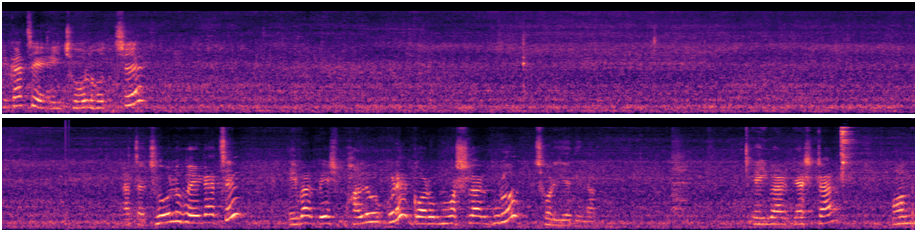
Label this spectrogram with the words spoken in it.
ঠিক আছে? এই ঝোল হচ্ছে। আচ্ছা ঝোল হয়ে গেছে। এবার বেশ ভালো করে গরম মশলার গুঁড়ো ছড়িয়ে দিলাম। এইবার গ্যাসটা বন্ধ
